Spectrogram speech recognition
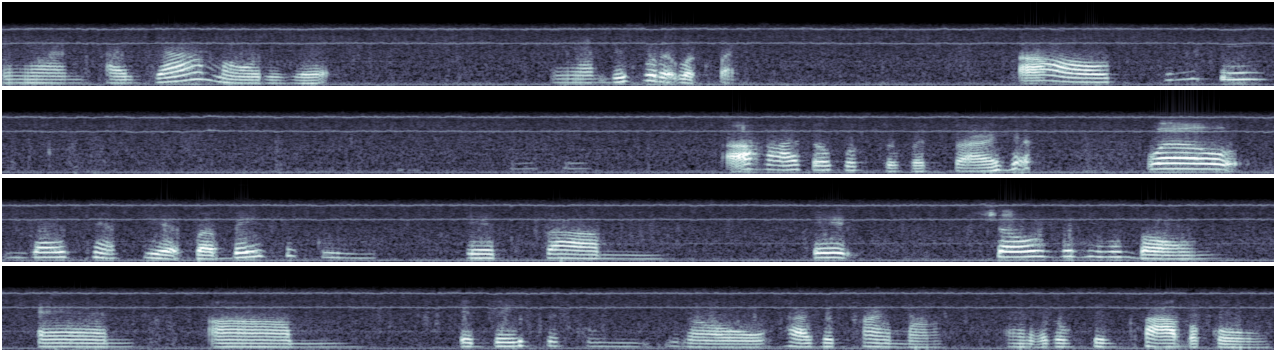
and I downloaded it, and this is what it looks like. Oh, can you see? Uh, I feel so stupid. Sorry. well, you guys can't see it, but basically, it's um, it shows the human bone, and um, it basically, you know, has a timer, and it'll say clavicle,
